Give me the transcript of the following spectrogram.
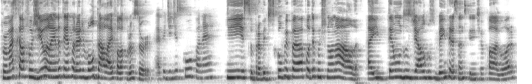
Por mais que ela fugiu, ela ainda tem a coragem de voltar lá e falar com o professor. É pedir desculpa, né? Isso, pra pedir desculpa e pra poder continuar na aula. Aí tem um dos diálogos bem interessantes que a gente vai falar agora,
